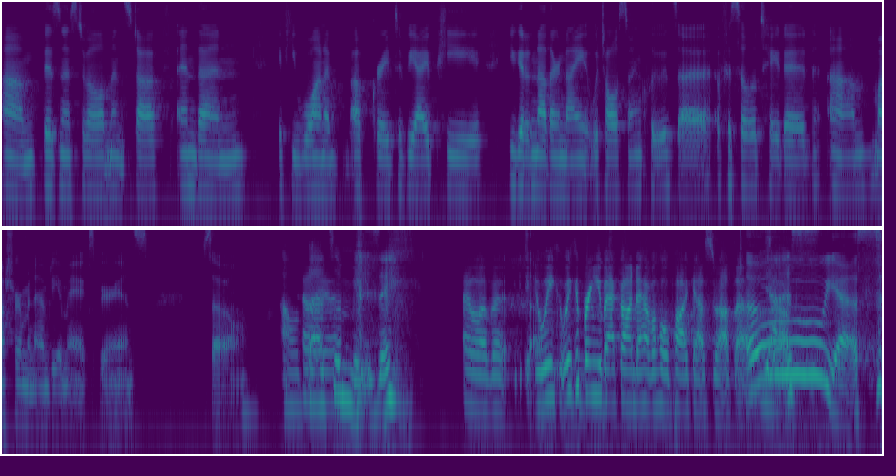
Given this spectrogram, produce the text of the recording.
um, business development stuff, and then if you want to upgrade to VIP, you get another night, which also includes a, a facilitated um, mushroom and MDMA experience. So Oh, Hell that's yeah. amazing. I love it. So- We, we could bring you back on to have a whole podcast about that. oh yes, yes.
